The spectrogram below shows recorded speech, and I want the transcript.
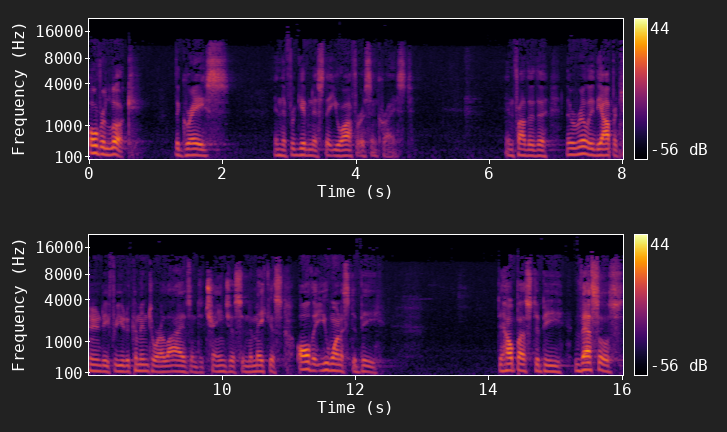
overlook the grace and the forgiveness that you offer us in Christ. And Father, the, the really the opportunity for you to come into our lives and to change us and to make us all that you want us to be. To help us to be vessels,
